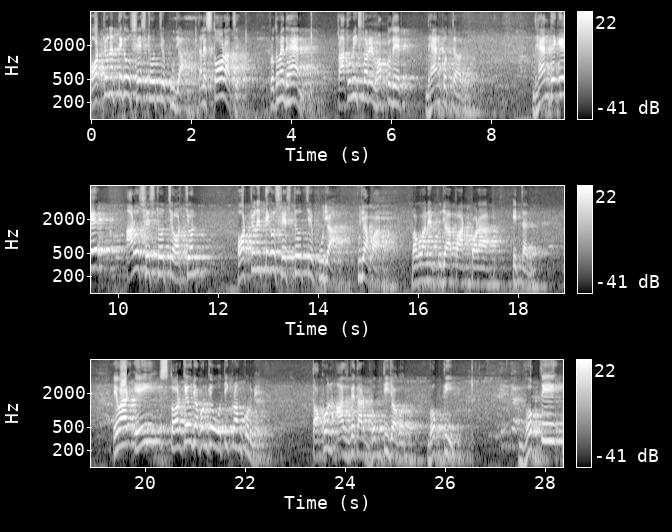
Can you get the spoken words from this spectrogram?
অর্চনের থেকেও শ্রেষ্ঠ হচ্ছে পূজা। তাহলে স্তর আছে। প্রথমে ধ্যান। প্রাথমিক স্তরের ভক্তদের ধ্যান করতে হবে। ধ্যান থেকে আরও শ্রেষ্ঠ হচ্ছে অর্চন। অর্চনের থেকেও শ্রেষ্ঠ হচ্ছে পূজা পূজা পাঠ। ভগবানের পূজা, পাঠ করা ইত্যাদি। এবার এই স্তরকেও যখন কেউ অতিক্রম করবে, তখন আসবে তার ভক্তি জগৎ, ভক্তি। ভক্তি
